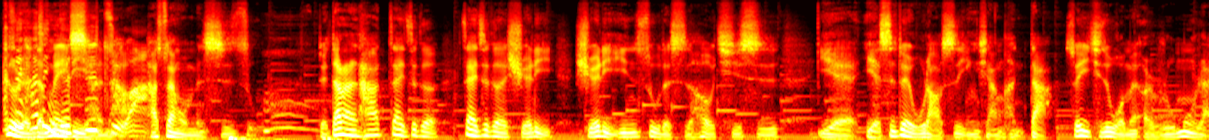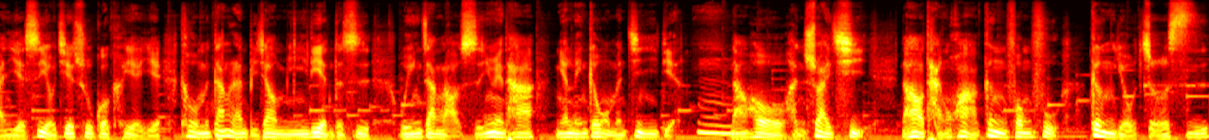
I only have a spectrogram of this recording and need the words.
个人的魅力很好，他算我们师祖。对，当然他在这个在这个学理学理因素的时候，其实也也是对吴老师影响很大。所以，其实我们耳濡目染，也是有接触过柯爷爷。可我们当然比较迷恋的是吴英章老师，因为他年龄跟我们近一点，嗯，然后很帅气，然后谈话更丰富。更有哲思，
